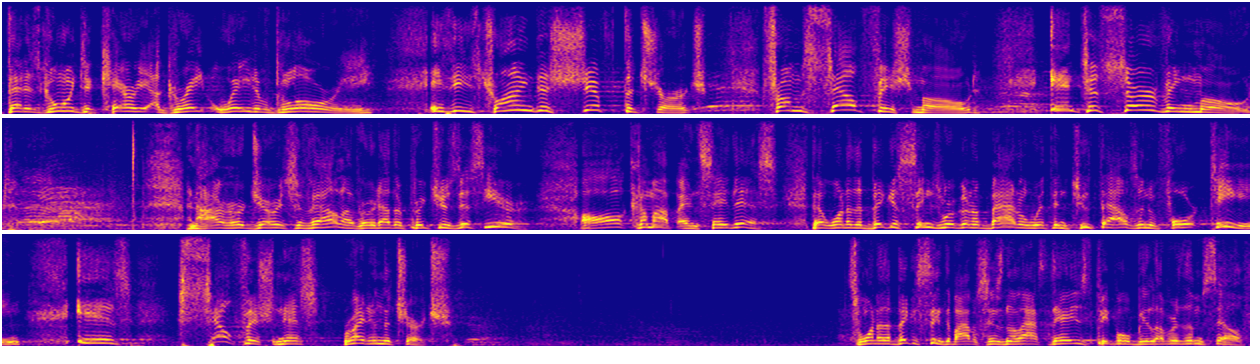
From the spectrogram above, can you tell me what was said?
that is going to carry a great weight of glory is He's trying to shift the church from selfish mode into serving mode. And I heard Jerry Savelle, I've heard other preachers this year all come up and say this that one of the biggest things we're going to battle with in 2014 is selfishness right in the church. It's one of the biggest things the Bible says in the last days people will be lovers of themselves.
